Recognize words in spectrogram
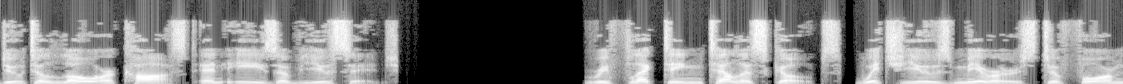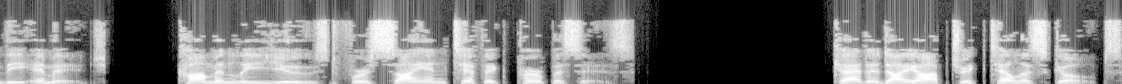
due to lower cost and ease of usage reflecting telescopes, which use mirrors to form the image. Commonly used for scientific purposes. Catadioptric telescopes,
